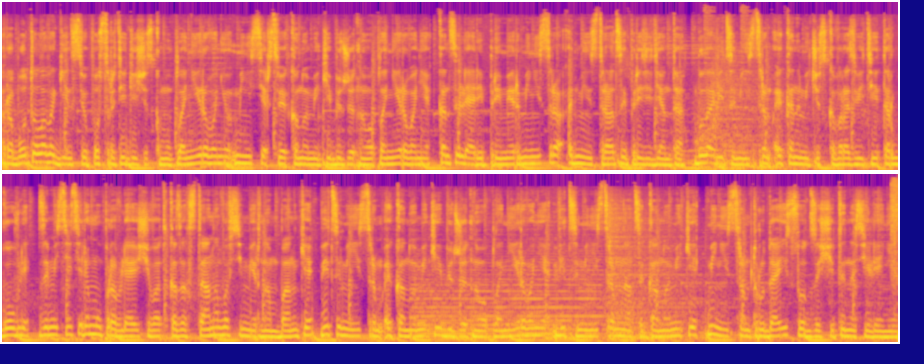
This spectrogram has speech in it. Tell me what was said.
Работала в агентстве по стратегическому планированию, Министерстве экономики и бюджетного планирования, канцелярии премьер-министра, администрации президента. Была вице-министром экономического развития и торговли, заместителем управляющего от Казахстана во Всемирном банке, вице-министром экономики и бюджетного планирования, вице-министром нацэкономики, министром труда и соцзащиты населения.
